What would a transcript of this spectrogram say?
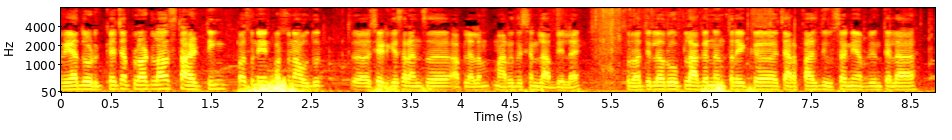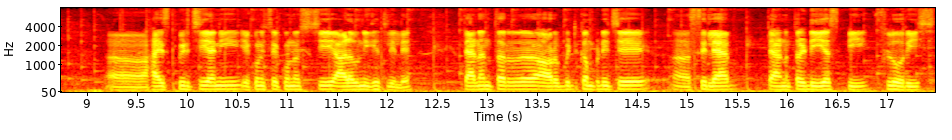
तर या दोडक्याच्या प्लॉटला स्टार्टिंगपासून एंडपासून अवधूत शेडगे सरांचं आपल्याला मार्गदर्शन लाभलेलं आहे. सुरुवातीला रोप लागल्यानंतर एक चार पाच दिवसांनी आपण त्याला हाय स्पीडची आणि एकोणीसशे एकोणीसची आळवणी घेतलेली आहे. त्यानंतर ऑर्बिट कंपनीचे सिलॅब त्यानंतर डी एस पी फ्लोरिश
